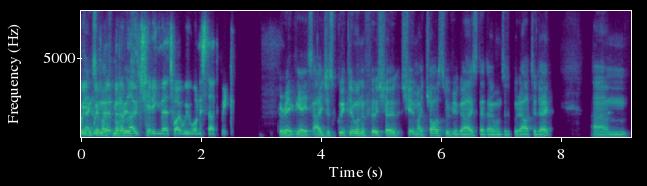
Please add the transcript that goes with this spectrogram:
we, thanks so much, a bit of load shedding. That's why we want to start quick. Correct. Yes, I just quickly want to first show share my charts with you guys that I wanted to put out today. Um,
